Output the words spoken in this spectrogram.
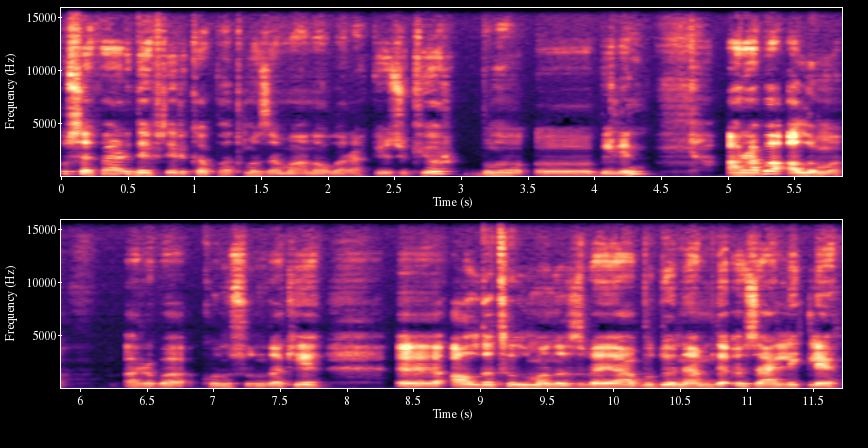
bu sefer defteri kapatma zamanı olarak gözüküyor. Bunu e, bilin. Araba alımı, araba konusundaki e, aldatılmanız veya bu dönemde özellikle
